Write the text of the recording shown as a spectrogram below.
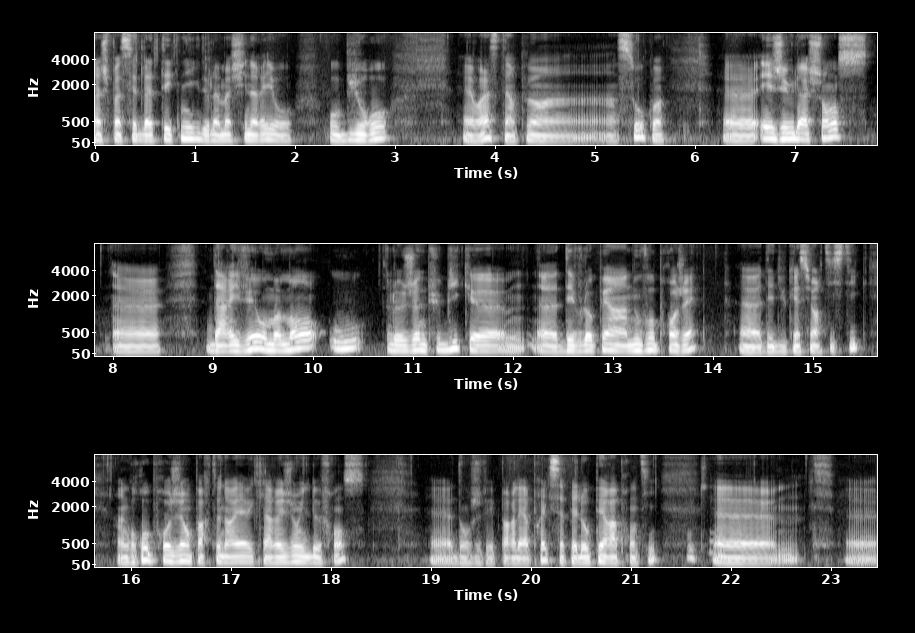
Là, je passais de la technique, de la machinerie au, au bureau. Et voilà, c'était un peu un, un saut, quoi. Et j'ai eu la chance d'arriver au moment où le jeune public euh, euh, développait un nouveau projet euh, d'éducation artistique, un gros projet en partenariat avec la région Île-de-France, euh, dont je vais parler après, qui s'appelle Opéra Apprenti. Euh, euh,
